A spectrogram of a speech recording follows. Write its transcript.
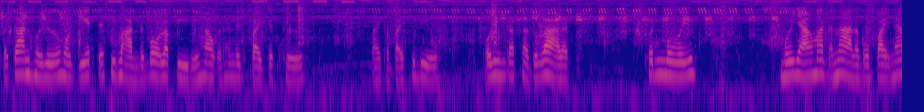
ไปก้านหอยเรือหอยเจ็ดแต่สิมานได้บ่ละปีนี้เฮากับท่านได้ไปจักเถอไปกับไปผู้เดียวพอลินกับสาตุล่าแล้ว เพิ่นเมยเมยยางมาแต่หน้าแล้วบ่ไปน้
